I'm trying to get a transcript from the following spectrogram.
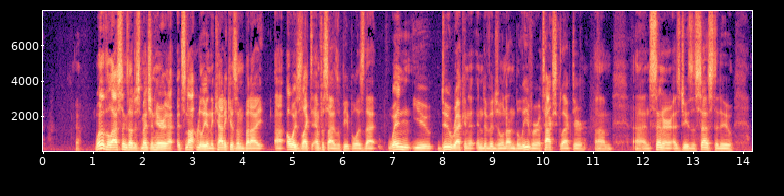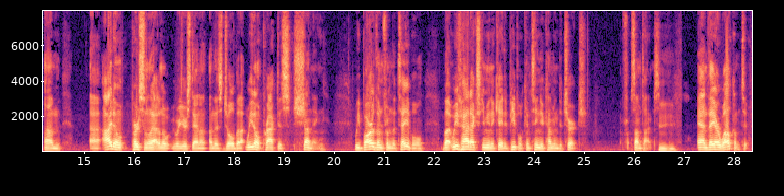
Yeah. One of the last things I'll just mention here, and it's not really in the catechism, but I uh, always like to emphasize with people is that when you do reckon an individual an unbeliever, a tax collector, um, uh, and sinner, as Jesus says to do, um, uh, I don't personally, I don't know where you're stand on, on this, Joel, but we don't practice shunning. We bar them from the table, but we've had excommunicated people continue coming to church sometimes, mm-hmm. and they are welcome to.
